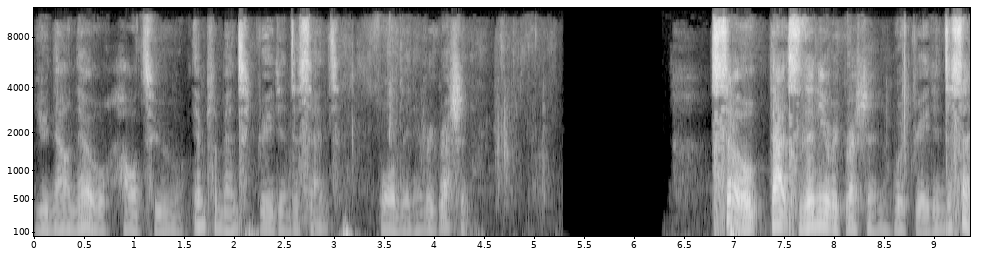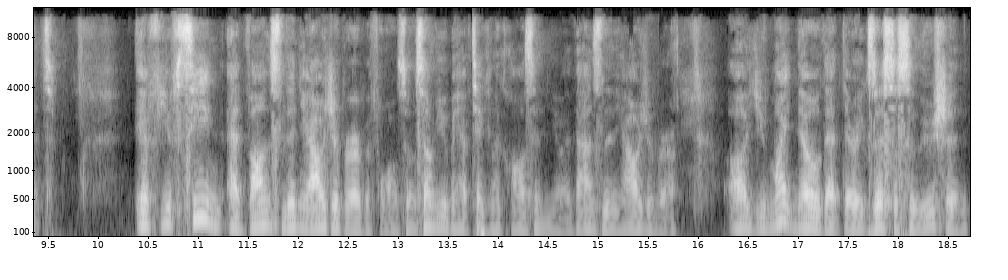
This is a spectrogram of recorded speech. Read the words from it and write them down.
you now know how to implement gradient descent for linear regression. So that's linear regression with gradient descent. If you've seen advanced linear algebra before, so some of you may have taken a class in you know, advanced linear algebra, uh, you might know that there exists a solution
